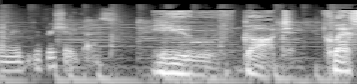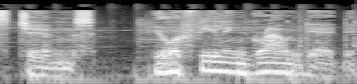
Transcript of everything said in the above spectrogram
and we we appreciate you guys. You've got questions. You're feeling grounded.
